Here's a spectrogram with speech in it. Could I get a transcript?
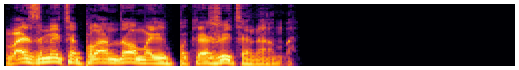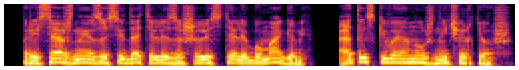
Возьмите план дома и покажите нам». Присяжные заседатели зашелестели бумагами, отыскивая нужный чертеж.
